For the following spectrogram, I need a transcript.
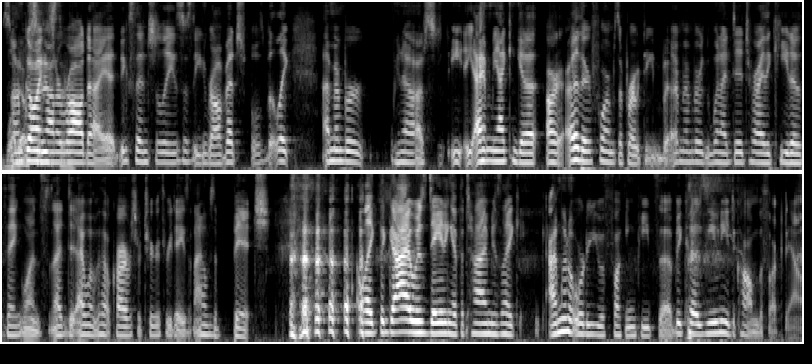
so What I'm going on a there? raw diet. Essentially, it's just eating raw vegetables. But like, I remember. You know, I, was, I mean, I can get our other forms of protein, but I remember when I did try the keto thing once, and I did, I went without carbs for two or three days, and I was a bitch. like the guy I was dating at the time, he's like, "I'm gonna order you a fucking pizza because you need to calm the fuck down."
